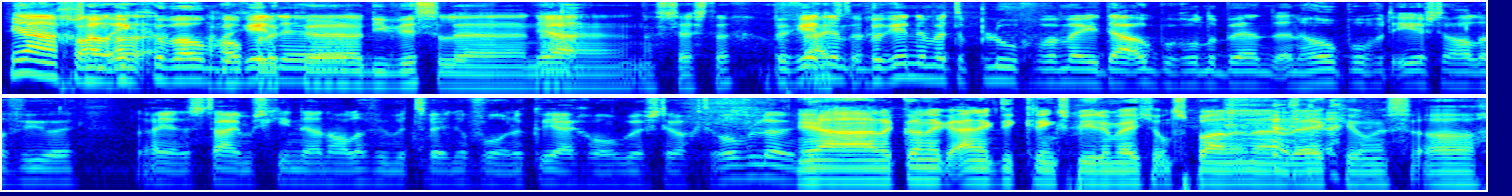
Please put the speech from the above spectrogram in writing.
Ja, gewoon, Zou ik eh, gewoon beginnen- eh, die wisselen Ja. naar, naar 60. Beginnen, 50. beginnen met de ploeg waarmee je daar ook begonnen bent en hopen op het eerste half uur. Nou ja, dan sta je misschien na een half uur met 2-0 voor en dan kun jij gewoon rustig achteroverleunen. Ja, dan kan ik eindelijk die kringspieren een beetje ontspannen na een week, jongens. Oh.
